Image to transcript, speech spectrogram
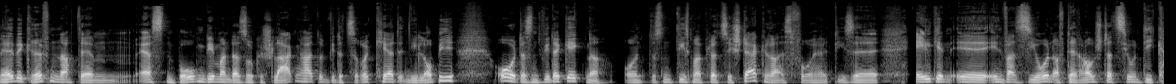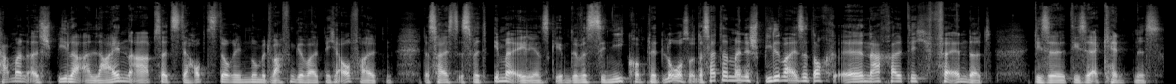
schnell begriffen nach dem ersten Bogen, den man da so geschlagen hat und wieder zurückkehrt in die Lobby, oh, das sind wieder Gegner und das sind diesmal plötzlich stärkere als vorher. Diese Alien-Invasion auf der Raumstation, die kann man als Spieler allein abseits der Hauptstory nur mit Waffengewalt nicht aufhalten. Das heißt, es wird immer Aliens geben, du wirst sie nie komplett los und das hat dann meine Spielweise doch äh, nachhaltig verändert, diese, diese Erkenntnis.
